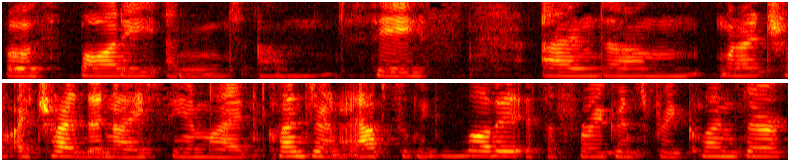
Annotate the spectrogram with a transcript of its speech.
both body and um, face. And um, when I, try, I tried the niacinamide cleanser and I absolutely love it. It's a fragrance-free cleanser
